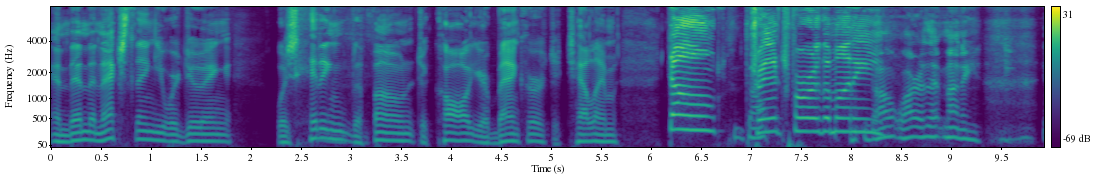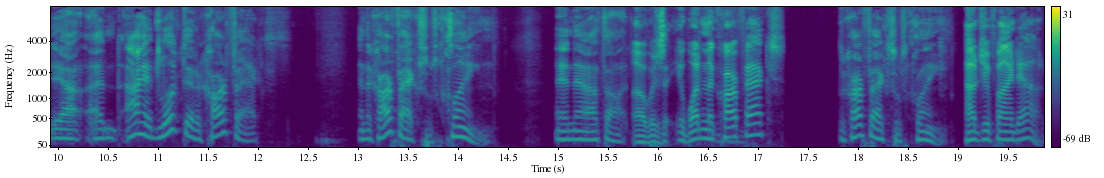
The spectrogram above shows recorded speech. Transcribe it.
and then the next thing you were doing was hitting the phone to call your banker to tell him, don't, Don't- transfer the money. Don't wire that money. Yeah, and I had looked at a Carfax, and the Carfax was clean. And then I thought Oh, was it wasn't the Carfax? the Carfax was clean. How'd you find out?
